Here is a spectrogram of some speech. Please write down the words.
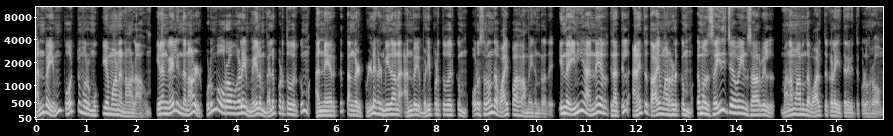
அன்பையும் போற்றும் ஒரு முக்கியமான நாளாகும். இலங்கையில் இந்த நாள் குடும்ப உறவுகளை மேலும் வலுப்படுத்துவதற்கும் அந்நேருக்கு தங்கள் பிள்ளைகள் மீதான அன்பை வெளிப்படுத்துவதற்கும் ஒரு சிறந்த வாய்ப்பாக அமைகின்றது. இந்த இனிய அன்னையர் தினத்தில் அனைத்து தாய்மார்களுக்கும் எமது செய்தி சேவையின் சார்பில் மனமார்ந்த வாழ்த்துக்களை தெரிவித்துக் கொள்கிறோம்.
